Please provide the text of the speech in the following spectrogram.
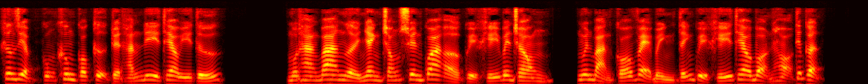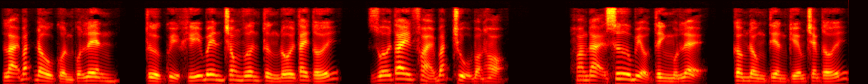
Khương Diệp cũng không có cự tuyệt hắn đi theo ý tứ. Một hàng ba người nhanh chóng xuyên qua ở quỷ khí bên trong, nguyên bản có vẻ bình tĩnh quỷ khí theo bọn họ tiếp cận, lại bắt đầu quần quật lên, từ quỷ khí bên trong vươn từng đôi tay tới, dối tay phải bắt trụ bọn họ. Hoàng Đại Sư biểu tình một lệ, cầm đồng tiền kiếm chém tới.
